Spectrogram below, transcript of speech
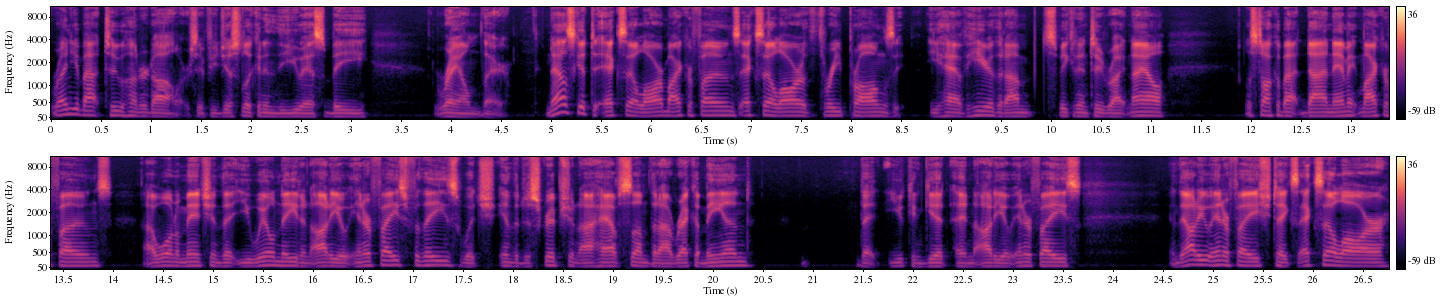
Run you about two hundred dollars if you're just looking in the USB realm there. Now let's get to XLR microphones. XLR, three prongs you have here that I'm speaking into right now. Let's talk about dynamic microphones. I want to mention that you will need an audio interface for these, which in the description I have some that I recommend that you can get an audio interface. And the audio interface takes XLR,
